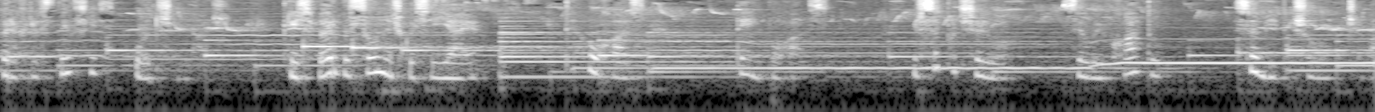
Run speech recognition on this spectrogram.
перехрестившись, отче наш. Крізь верби сонечко сіяє, і тихо гасне, день погас. І все почило, силою в хату, собі пішов.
